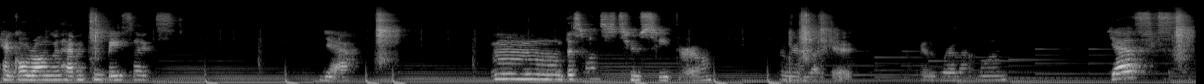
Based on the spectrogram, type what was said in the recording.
Can't go wrong with having two basics. Yeah. Mmm, this one's too see-through. I really like it. I really wear that one. Yes,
